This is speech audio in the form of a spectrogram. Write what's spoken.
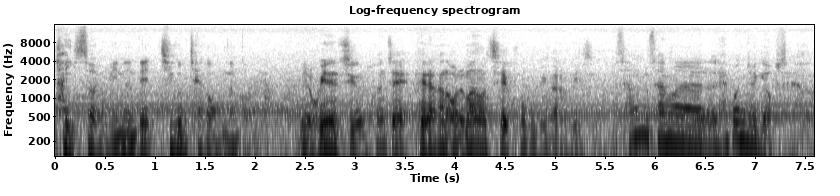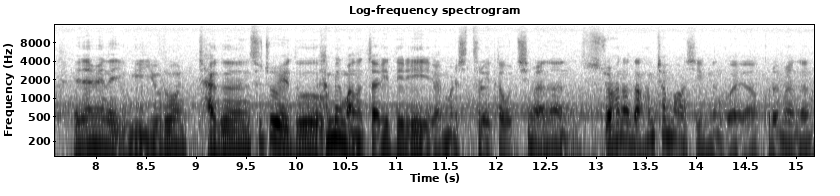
다 있어요. 있는데 지금 제가 없는 거예요. 여기는 지금 현재 대략 한 얼마나치의 거북이가 여기 있지? 상상을 해본 적이 없어요. 왜냐면 여기 이런 작은 수조에도 300만 원짜리들이 10마리씩 들어있다고 치면은 수조 하나당 3천만 원씩 있는 거예요. 그러면은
